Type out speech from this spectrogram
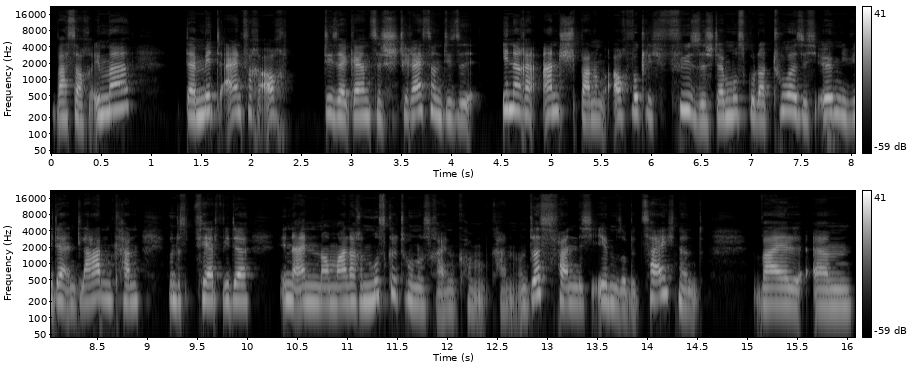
was auch immer, damit einfach auch dieser ganze Stress und diese innere Anspannung, auch wirklich physisch der Muskulatur sich irgendwie wieder entladen kann und das Pferd wieder in einen normaleren Muskeltonus reinkommen kann. Und das fand ich ebenso bezeichnend, weil ähm,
